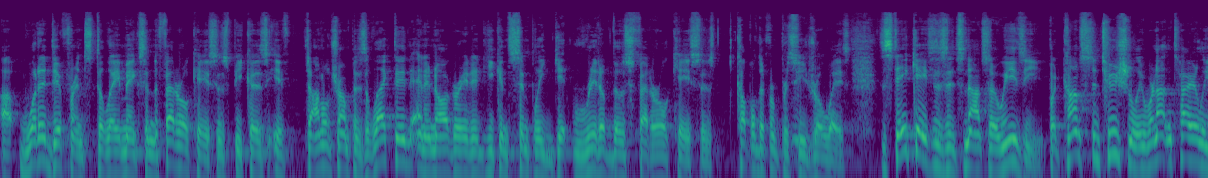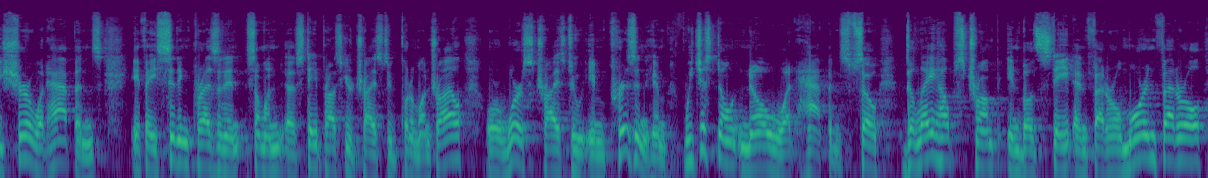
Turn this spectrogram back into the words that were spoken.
Uh, what a difference delay makes in the federal cases because if Donald Trump is elected and inaugurated, he can simply get rid of those federal cases. A couple different procedural ways. The state cases, it's not so easy. But constitutionally, we're not entirely sure what happens if a sitting president, someone, a state prosecutor tries to put him on trial, or worse, tries to imprison him. We just don't know what happens. So delay helps Trump in both state and federal, more in federal,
